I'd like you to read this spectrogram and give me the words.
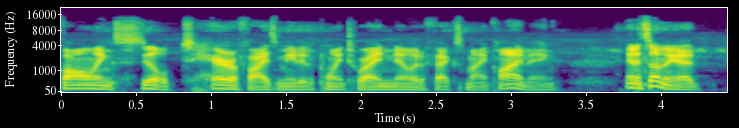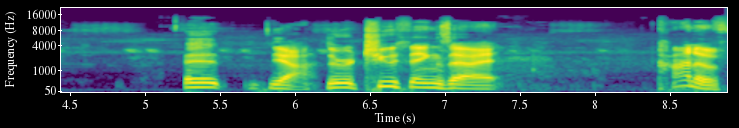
falling still terrifies me to the point to where I know it affects my climbing. And it's something that it yeah, there are two things that kind of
